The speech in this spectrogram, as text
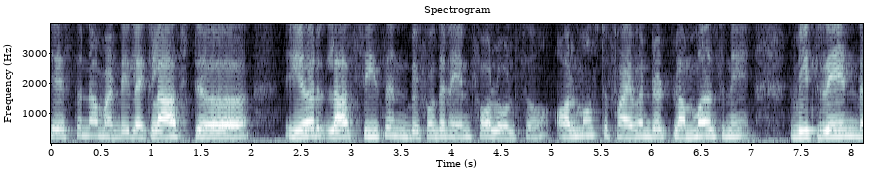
చేస్తున్నామండి. Like last year last season before the rainfall also almost five hundred ప్లంబర్స్ని we trained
